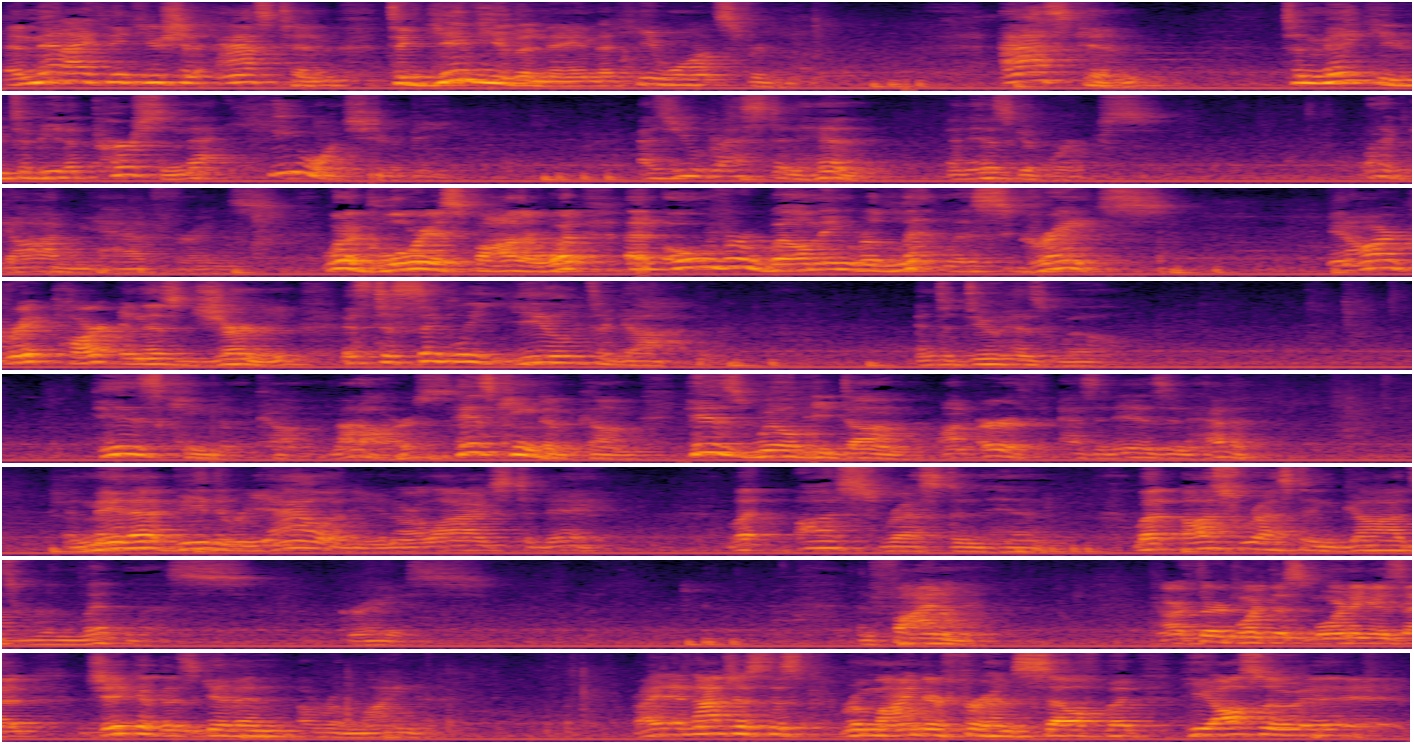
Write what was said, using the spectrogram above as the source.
And then I think you should ask him to give you the name that he wants for you. Ask him to make you to be the person that he wants you to be as you rest in him and his good works. What a God we have, friends. What a glorious Father. What an overwhelming, relentless grace. And our great part in this journey is to simply yield to God and to do his will. His kingdom come, not ours. His kingdom come. His will be done on earth as it is in heaven. And may that be the reality in our lives today. Let us rest in Him. Let us rest in God's relentless grace. And finally, our third point this morning is that Jacob is given a reminder. Right? And not just this reminder for himself, but he also eh,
